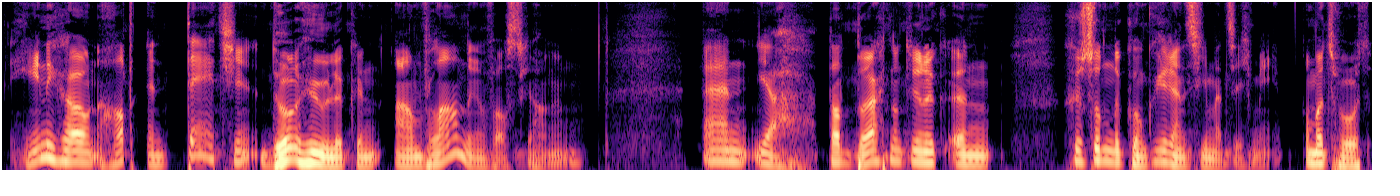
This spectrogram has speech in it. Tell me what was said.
Henegouwen had een tijdje door huwelijken aan Vlaanderen vastgehangen. En ja, dat bracht natuurlijk een gezonde concurrentie met zich mee, om het woord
